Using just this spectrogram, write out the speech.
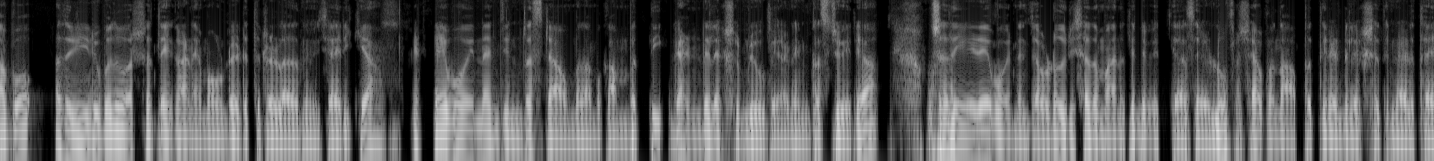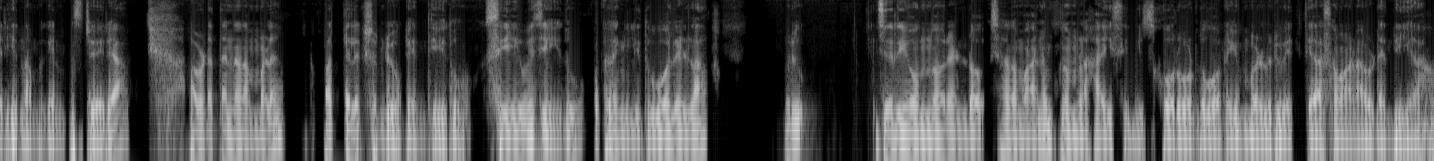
അപ്പോൾ അതൊരു ഇരുപത് വർഷത്തേക്കാണ് എമൗണ്ട് എടുത്തിട്ടുള്ളതെന്ന് വിചാരിക്കുക. എട്ട് പോയിന്റ് അഞ്ച് ഇൻട്രസ്റ്റ് ആകുമ്പോൾ നമുക്ക് അമ്പത്തി രണ്ട് ലക്ഷം രൂപയാണ് ഇൻട്രസ്റ്റ് വരിക. പക്ഷെ അത് ഏഴ് പോയിന്റ് അഞ്ച് അവിടെ ഒരു ശതമാനത്തിന്റെ വ്യത്യാസമേ ഉള്ളൂ. പക്ഷെ അപ്പോൾ നാൽപ്പത്തി രണ്ട് ലക്ഷത്തിന്റെ അടുത്തായിരിക്കും നമുക്ക് ഇൻട്രസ്റ്റ് വരിക. അവിടെ തന്നെ നമ്മൾ പത്ത് ലക്ഷം രൂപ എന്ത് ചെയ്തു? സേവ് ചെയ്തു. അല്ലെങ്കിൽ ഇതുപോലെയുള്ള ഒരു ചെറിയ ഒന്നോ രണ്ടോ ശതമാനം നമ്മൾ ഹൈ സിബിൽ സ്കോർ കൊണ്ട് കുറയുമ്പോൾ ഒരു വ്യത്യാസമാണ് അവിടെ എന്ത് ചെയ്യുക?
